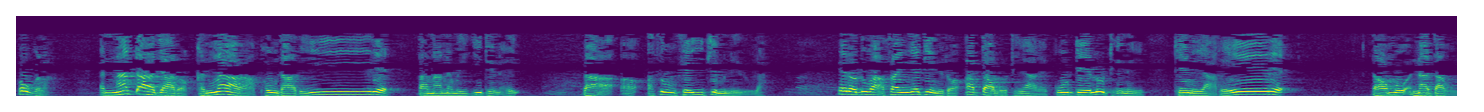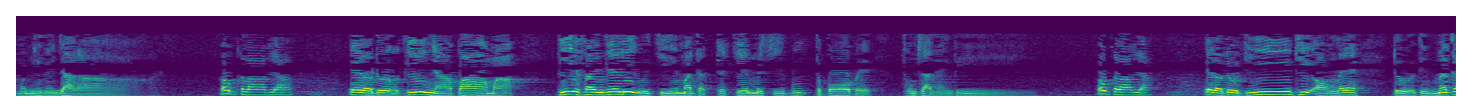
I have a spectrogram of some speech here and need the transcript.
ဟုတ်ကလားအနတ္တကြတော့ခဏကဖုံးထားသည်တဲ့တာနာနမိတ်ကြီးတင်တယ်ဟဲ့ဒါအဆုခဲကြီးဖြစ်မနေဘူးလားအဲ့တော့သူကအဆိုင်ခဲဖြစ်နေတော့အတ္တလို့ထင်ရတယ်ကိုတယ်လို့ထင်နေထင်နေရတယ်တဲ့တောင်းမို့အနတ္တကိုမမြင်နိုင်ကြတာဟုတ်ကလားဗျာအဲ့တော့တို့အကင်းညာပါမှ ဒီအဆိုင်ခဲလေးကိုကြည်မှတကယ်မရှိဘူးသဘောပဲသုံးချနိုင်ပြီဟုတ်ကလားဗျာအဲ့တော့တို့ဒီထိအောင်လဲတို့ဒီမက်က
